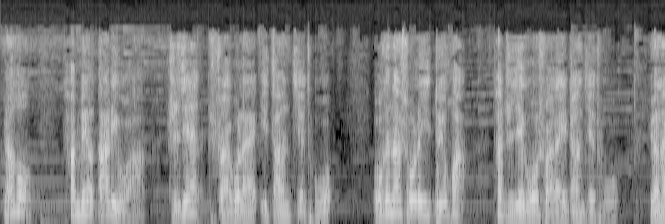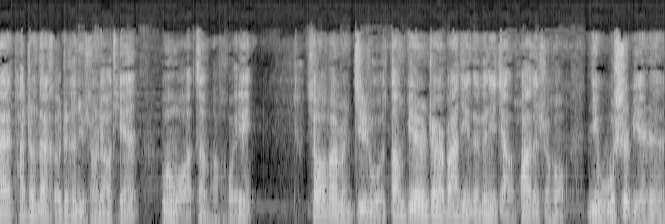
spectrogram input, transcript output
然后。他没有搭理我啊，直接甩过来一张截图。我跟他说了一堆话，他直接给我甩来一张截图。原来他正在和这个女生聊天，问我怎么回。小伙伴们记住，当别人正儿八经的跟你讲话的时候，你无视别人，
